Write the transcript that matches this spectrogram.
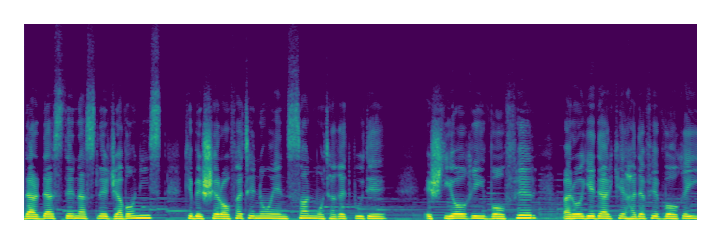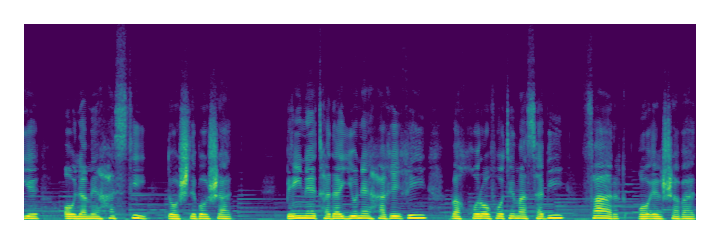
در دست نسل جوانی است که به شرافت نوع انسان معتقد بوده. اشتیاقی وافر برای درک هدف واقعی عالم هستی داشته باشد. بین تدین حقیقی و خرافات مذهبی فرق قائل شود.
